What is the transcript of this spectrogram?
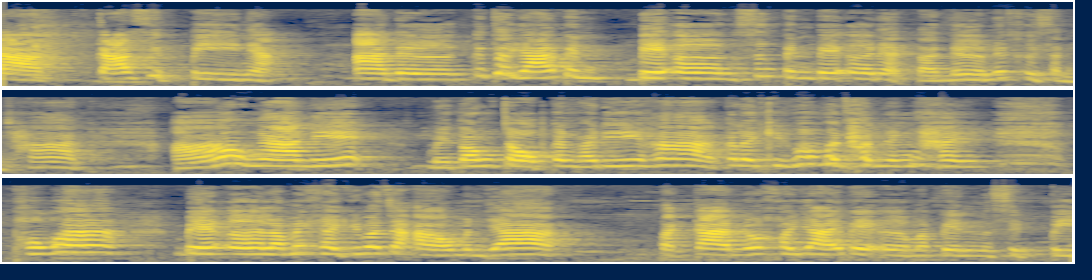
จากการสิบปีเนี่ยอาเดอร์ก็จะย้ายเป็นเบเออร์ซึ่งเป็นเบเออร์เนี่ยแต่เดิมนี่คือสัญชาติอ้าวงานนี้ไม่ต้องจบกันพอดีค่ะ ก็เลยคิดว่ามันทำยังไง เพราะว่าเบเออร์เราไม่เคยคิดว่าจะเอามันยาก แต่การที่ว่าเขาย้ายเบเออร์มาเป็นสิบปี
